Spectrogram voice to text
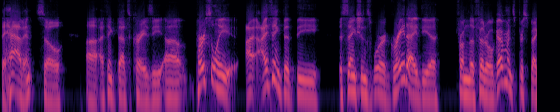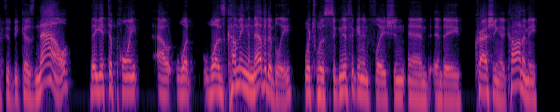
they haven't. So uh, I think that's crazy. Uh, personally, I, I think that the the sanctions were a great idea from the federal government's perspective because now they get to point out what was coming inevitably, which was significant inflation and and a crashing economy,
